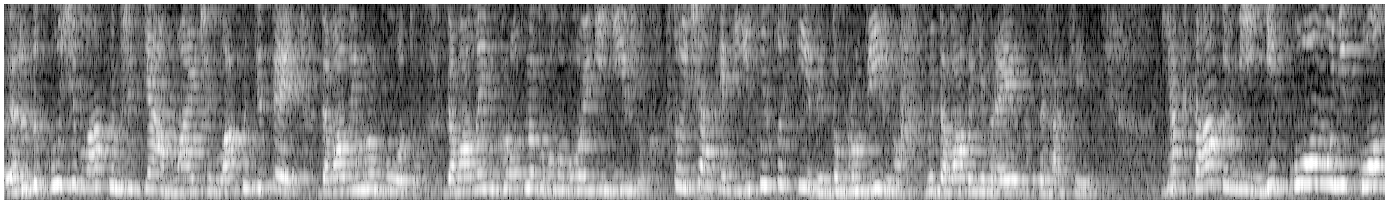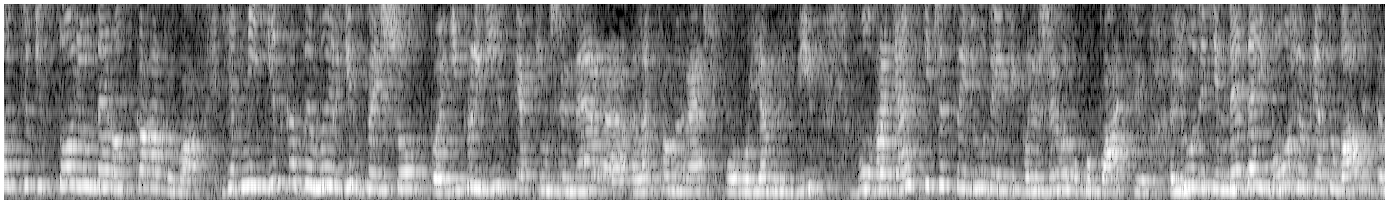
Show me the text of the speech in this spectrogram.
ризикуючи власним життям, маючи власних дітей, давали їм роботу, давали їм кров над головою і їжу, той час, як і їхні сусіди добровільно видавали євреїв за цигарки. Як тато мій нікому ніколи цю історію не розказував. Як мій дід Казимир їх знайшов і привіз як інженер е, електромереж по воєнний Львів. Бо в радянські часи люди, які пережили окупацію, люди, які, не дай Боже, врятувалися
